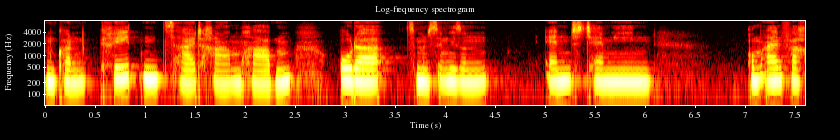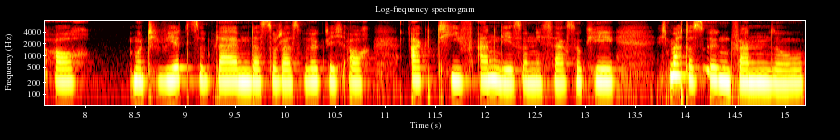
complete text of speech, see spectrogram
einen konkreten Zeitrahmen haben oder zumindest irgendwie so einen Endtermin, um einfach auch motiviert zu bleiben, dass du das wirklich auch aktiv angehst und nicht sagst, okay, ich mache das irgendwann so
